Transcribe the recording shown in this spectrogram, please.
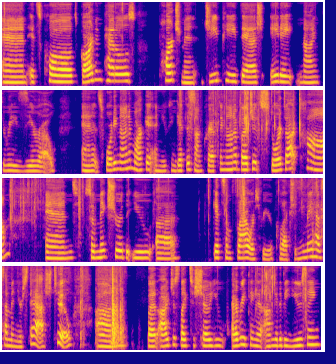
And it's called Garden Petals Parchment GP-88930. And it's 49 and Market, and you can get this on craftingonabudgetstore.com. And so make sure that you uh, get some flowers for your collection. You may have some in your stash too, um, but I just like to show you everything that I'm going to be using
